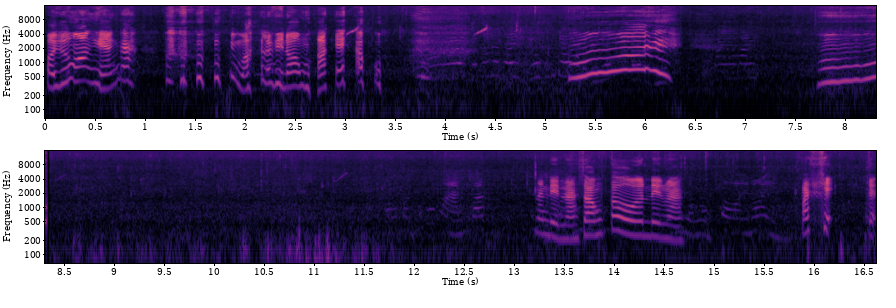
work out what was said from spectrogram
คอยคือห้องแหงนะหมาแล้วพี่น้องหมาแล้วโอ้ยโอ้ย นั่นเด่นนะสองตัวเด่นมาปลาเขะกะ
